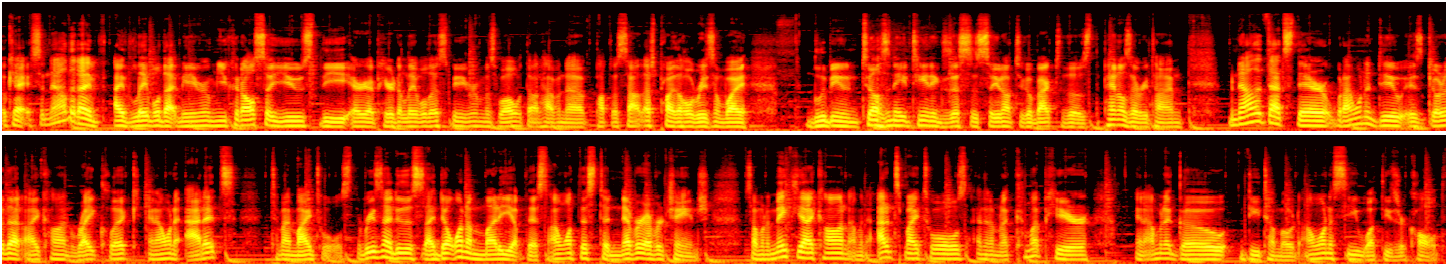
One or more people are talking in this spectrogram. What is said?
Okay, so now that I've, I've labeled that meeting room, you could also use the area up here to label this meeting room as well without having to pop this out. That's probably the whole reason why Bluebeam 2018 exists is so you don't have to go back to those the panels every time. But now that that's there, what I want to do is go to that icon, right click, and I want to add it to my My Tools. The reason I do this is I don't want to muddy up this. I want this to never ever change. So I'm going to make the icon, I'm going to add it to My Tools, and then I'm going to come up here and I'm to go detail mode. I want to see what these are called.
